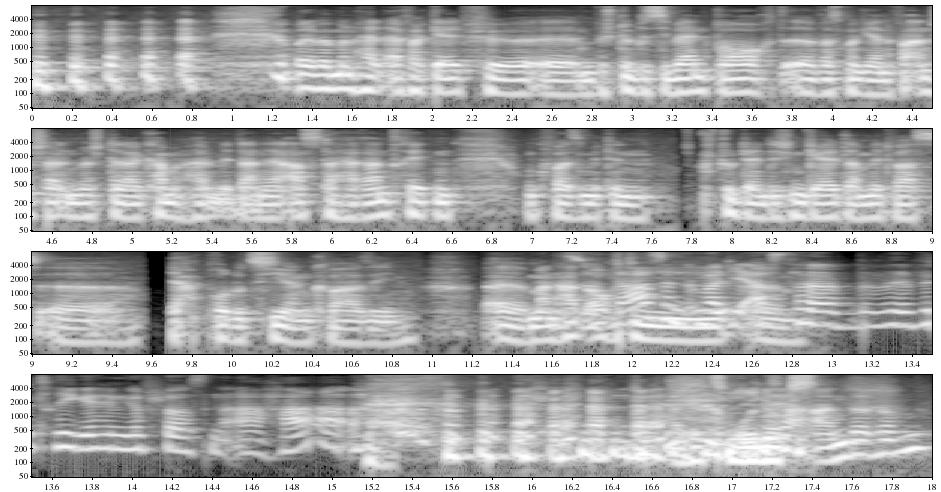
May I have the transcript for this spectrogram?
Oder wenn man halt einfach Geld für äh, ein bestimmtes Event braucht, äh, was man gerne veranstalten möchte, dann kann man halt mit einer AStA herantreten und quasi mit dem studentischen Geld damit was äh, ja, produzieren quasi. Äh, man also hat auch da die, sind immer die ähm, AStA-Beträge hingeflossen. Aha. Unter anderem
